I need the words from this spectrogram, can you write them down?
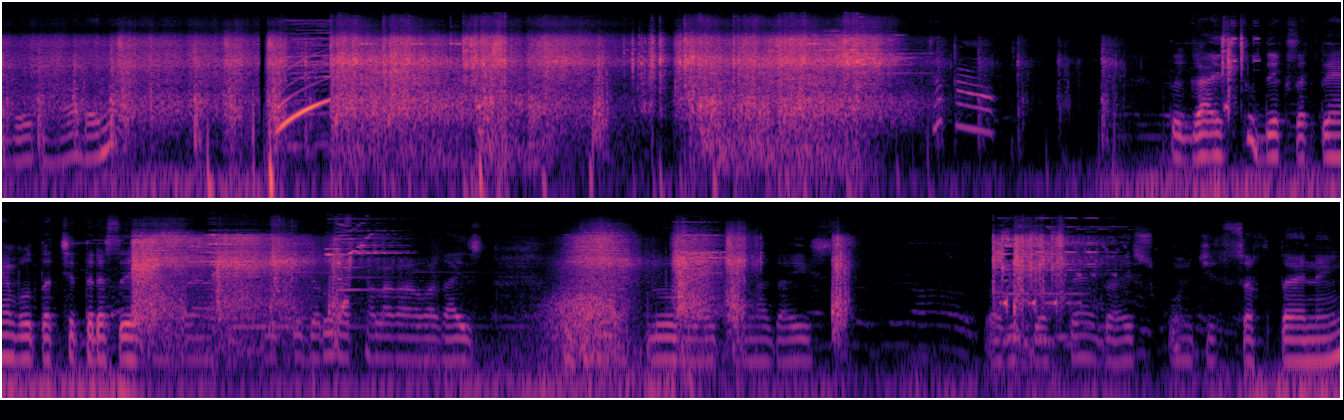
बहुत हार्ड है ना तो गाइस तो देख सकते हैं, बहुत अच्छे तरह से ज़रूर अच्छा लगा होगा गाइस तो लोग लाइक करना गाइस तो अभी देखते हैं गाइस कौन जीत सकता है, नहीं?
